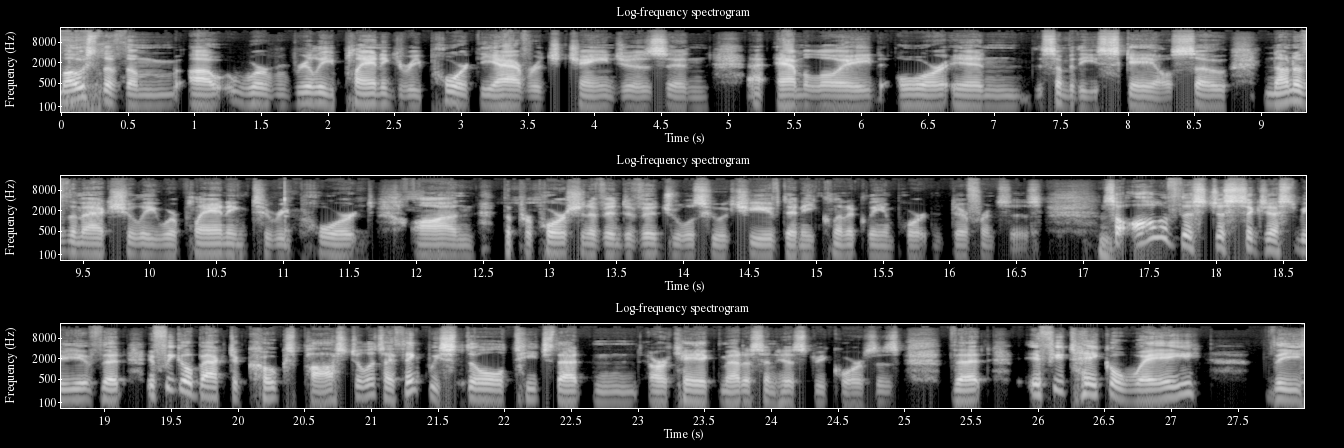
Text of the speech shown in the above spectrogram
most of them uh, were really planning to report the average changes in uh, amyloid or in some of these scales. So none of them actually were planning to report on the proportion of individuals who achieved any clinically important differences. Hmm. So all of this just suggests to me that if we go back to Koch's postulates, I think we still teach that in archaic medicine history courses, that if you take away the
